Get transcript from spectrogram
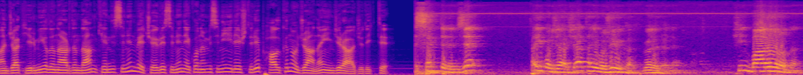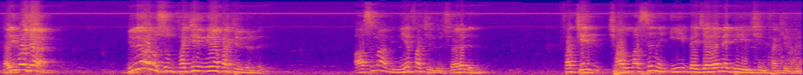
Ancak 20 yılın ardından kendisinin ve çevresinin ekonomisini iyileştirip halkın ocağına incir ağacı dikti. Bize Tayyip Hoca aşağı, Tayyip Hoca yukarı. Böyle derler. Şimdi bağırıyor oradan. Tayyip Hoca biliyor musun fakir niye fakirdir dedi. Asım abi niye fakirdir söyle dedim. Fakir çalmasını iyi beceremediği için fakirdir.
